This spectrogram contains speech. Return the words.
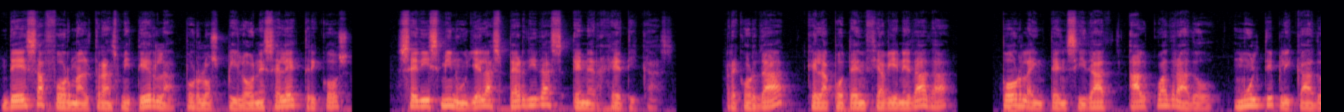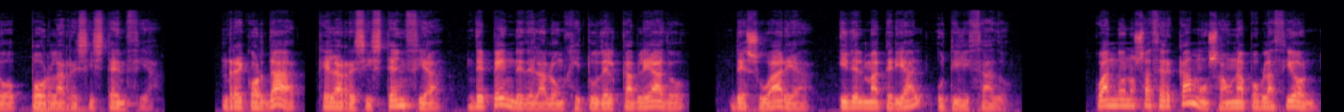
De esa forma, al transmitirla por los pilones eléctricos, se disminuye las pérdidas energéticas. Recordad que la potencia viene dada por la intensidad al cuadrado multiplicado por la resistencia. Recordad que la resistencia depende de la longitud del cableado, de su área y del material utilizado. Cuando nos acercamos a una población,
